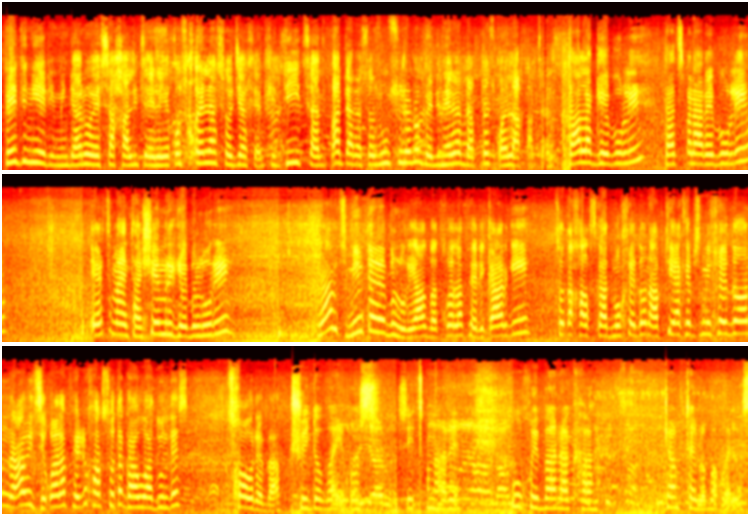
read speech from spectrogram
ბედნიერი მინდა რომ ეს ახალი წელი იყოს ყველას ოჯახებში დიდსაც პატარასაც უსურვო რომ ბედნიერად დაფტეს ყველა ახალწელი. დალაგებული დაწყნარებული ერთმანეთთან შემრიგებლური რა ვიცი მიმტევებლური ალბათ ყველაფერი კარგი ცოტა ხალხს გადმოხედონ აფთიაქებს მიხედონ რა ვიცი ყველაფერი ხალხს ცოტა გაუადვილდეს ცხოვრება. შვიდობა იყოს, სიწყნარე, უხვი ბარაკა, ჯანმრთელობა ყველას.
